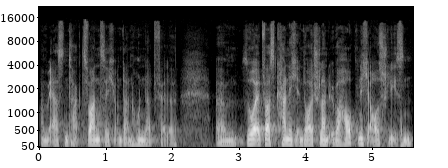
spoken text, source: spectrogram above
am ersten Tag 20 und dann 100 Fälle. Ähm, so etwas kann ich in Deutschland überhaupt nicht ausschließen.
